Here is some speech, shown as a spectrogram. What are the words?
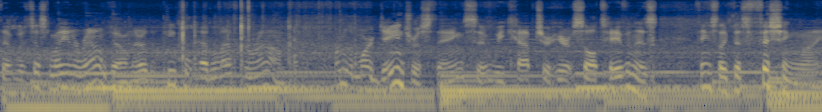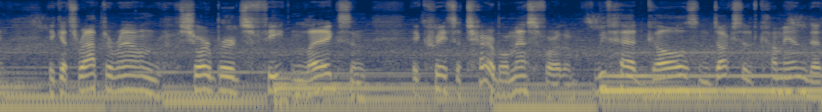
that was just laying around down there that people had left around. One of the more dangerous things that we capture here at Salthaven is things like this fishing line. It gets wrapped around shorebirds' feet and legs and it creates a terrible mess for them. We've had gulls and ducks that have come in that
